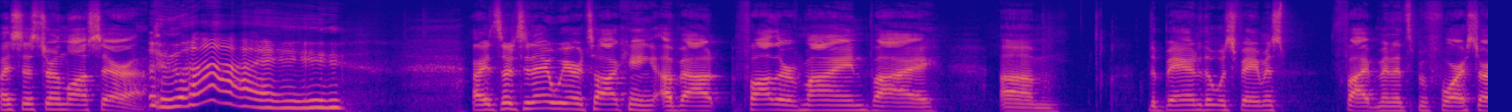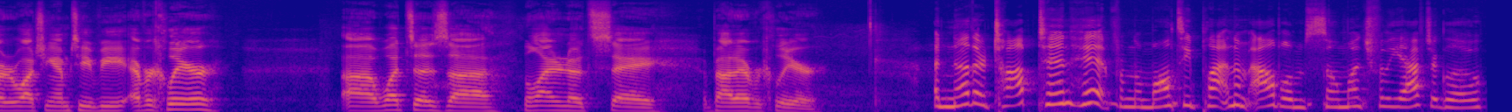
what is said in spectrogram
my sister in law, Sarah. Hi. All right, so today we are talking about Father of Mine by um, the band that was famous five minutes before I started watching MTV, Everclear. Uh, what does uh, the liner notes say about Everclear? Another top 10 hit from the multi platinum album So Much for the Afterglow,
